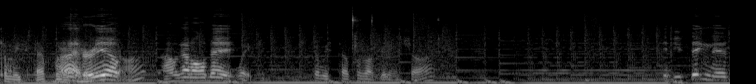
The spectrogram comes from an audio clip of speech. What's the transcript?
can we step? All right, hurry up. shot? I don't got all day. Wait. Can we step without getting shot? If you sing this,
